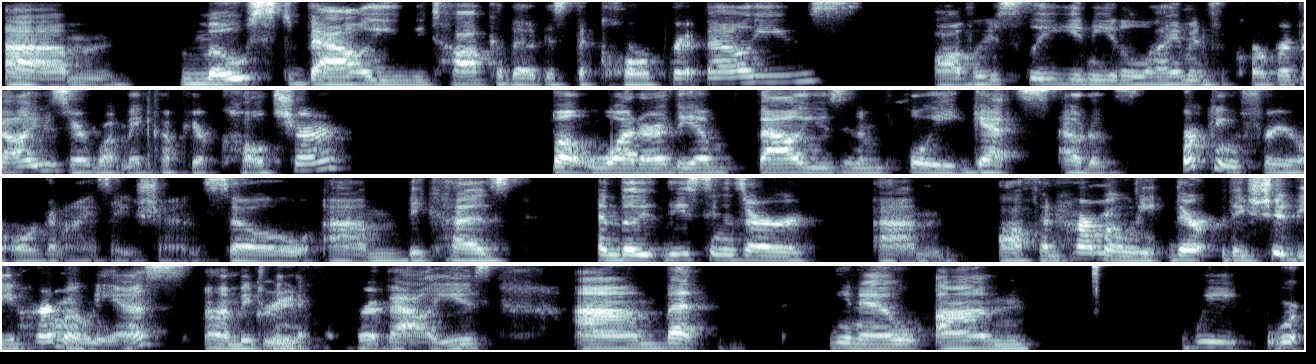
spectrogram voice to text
um, most value we talk about is the corporate values. Obviously you need alignment for corporate values they're what make up your culture but what are the um, values an employee gets out of working for your organization? So um, because and the, these things are um, often harmony they're they should be harmonious um, between Agreed. the corporate values. Um, but you know um, we we're,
